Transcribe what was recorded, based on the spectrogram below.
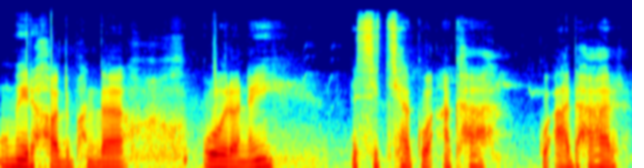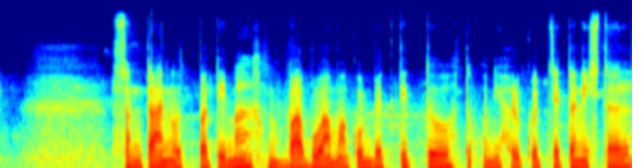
उमेर हदभन्दा ओर नै शिक्षाको आँखाको आधार सन्तान उत्पत्तिमा बाबुआमाको व्यक्तित्व उनीहरूको चेतन स्तर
